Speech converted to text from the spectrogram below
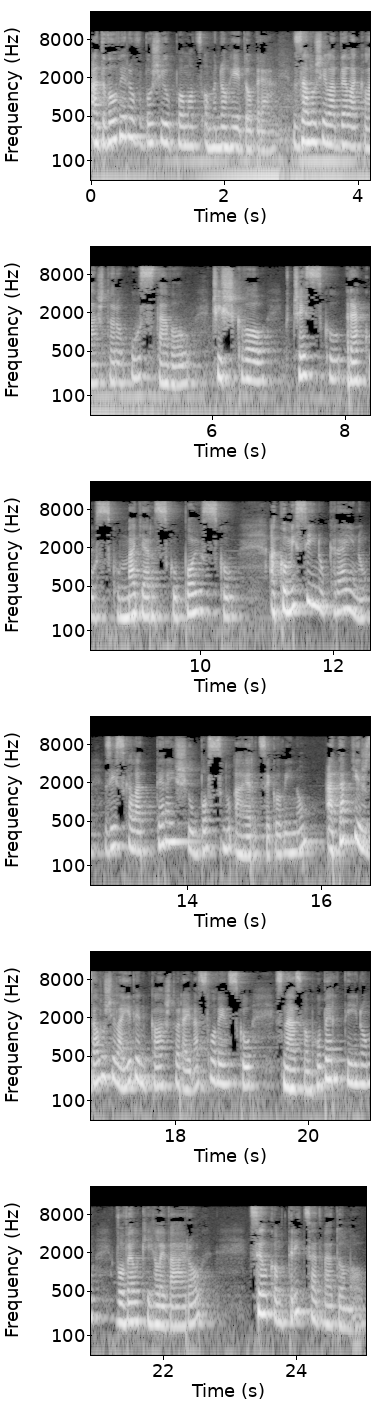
a dôverou v Božiu pomoc o mnohé dobrá. Založila veľa kláštorov ústavov či škôl v Česku, Rakúsku, Maďarsku, Poľsku, ako misijnú krajinu získala terajšiu Bosnu a Hercegovinu a taktiež založila jeden kláštor aj na Slovensku s názvom Hubertínum vo Veľkých Levároch, celkom 32 domov.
